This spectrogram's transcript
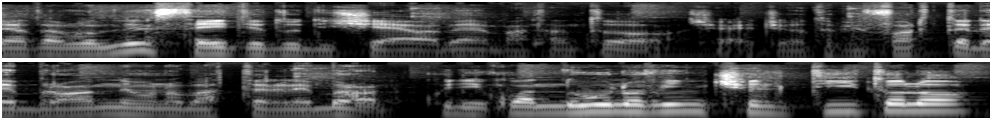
a Golden State e tu dici, "Eh, vabbè, ma tanto, cioè, il giocatore più forte LeBron, devono battere LeBron. Quindi quando uno vince il titolo,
